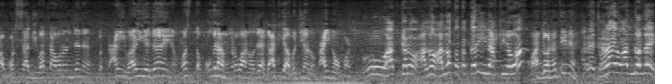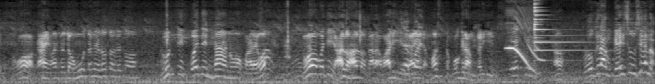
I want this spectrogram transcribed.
આ વરસાદી વાતાવરણ છે ને તો તારી વાડીએ જઈને મસ્ત પ્રોગ્રામ કરવાનો છે ગાંઠિયા ભજીયાનો કાઈ નો પણ. ઓ વાત કરો. હાલો હાલો તો કરી નાખીએ હો. વાંધો નથી ને? અરે જરાય વાંધો નહીં. ઓ કાઈ વાંધો જો હું તને નતો દેતો ઋતિક કોઈ દિન ના નો પાડે હો. તો પછી હાલો હાલો તારા વાડીએ જઈને મસ્ત પ્રોગ્રામ કરીએ. હા. પ્રોગ્રામ કઈશું છે ને?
